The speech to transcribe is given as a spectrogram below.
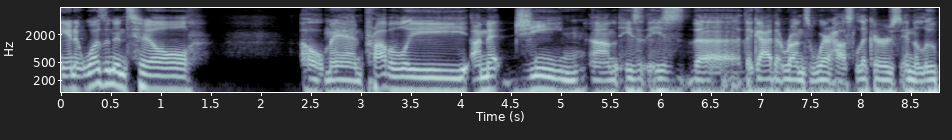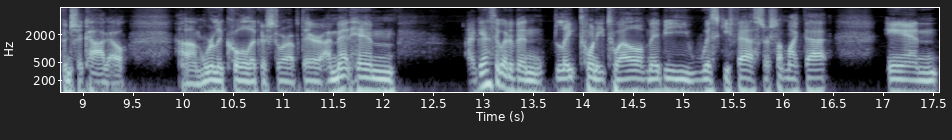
and it wasn't until, oh man, probably I met Gene. Um, he's he's the the guy that runs Warehouse Liquors in the Loop in Chicago. Um, really cool liquor store up there. I met him. I guess it would have been late 2012, maybe Whiskey Fest or something like that. And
